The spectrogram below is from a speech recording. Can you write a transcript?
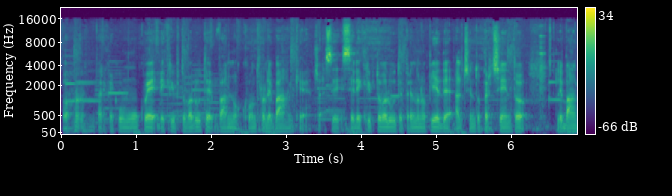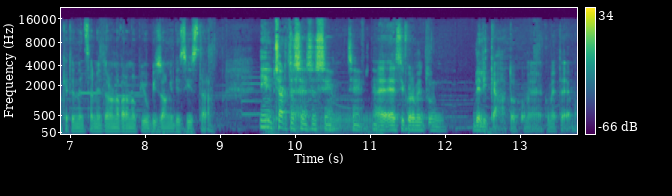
perché comunque le criptovalute vanno contro le banche, cioè se, se, le criptovalute prendono piede al 100% le banche tendenzialmente non avranno più bisogno di esistere. In un certo è, senso sì, sì. È, è, sicuramente un delicato come, come tema.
